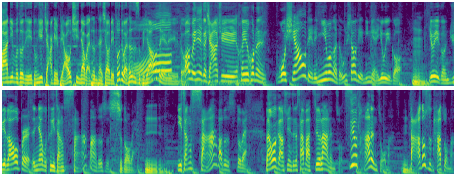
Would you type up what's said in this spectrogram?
把你屋头这些东西价格标起，人家外头人才晓得，否则外头人是不晓得的，对包？括你这个家具，很有可能我晓得的，你们个都晓得，里面有一个，嗯有一个女老板儿，人家屋头一张沙发都是十多万，嗯，一张沙发都是十多万。那我告诉你，这个沙发只有哪能坐？只有他能坐嘛，嗯大多数他坐嘛，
